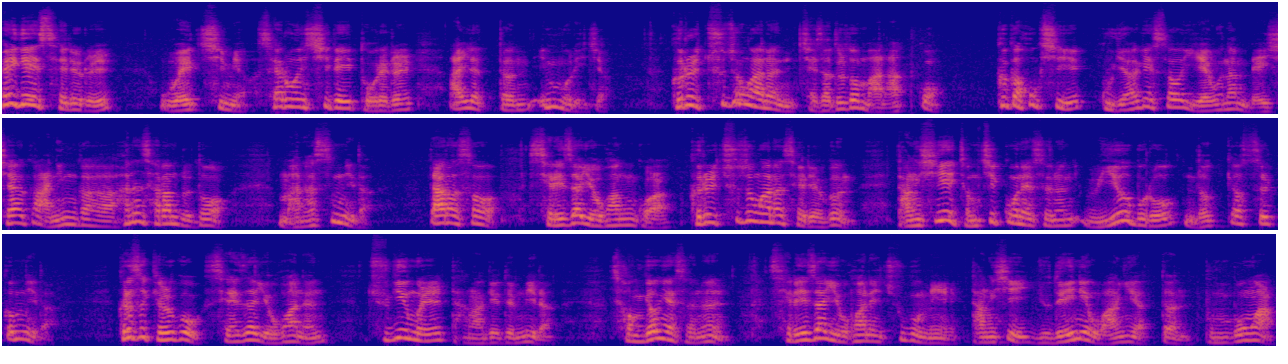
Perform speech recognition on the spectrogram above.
회개의 세례를 외치며 새로운 시대의 도래를 알렸던 인물이죠. 그를 추종하는 제자들도 많았고 그가 혹시 구약에서 예언한 메시아가 아닌가 하는 사람들도 많았습니다. 따라서 세례자 요한과 그를 추종하는 세력은 당시의 정치권에서는 위협으로 느꼈을 겁니다. 그래서 결국 세례자 요한은 죽임을 당하게 됩니다. 성경에서는 세례자 요한의 죽음이 당시 유대인의 왕이었던 분봉왕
